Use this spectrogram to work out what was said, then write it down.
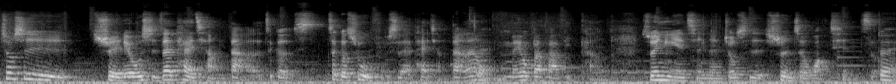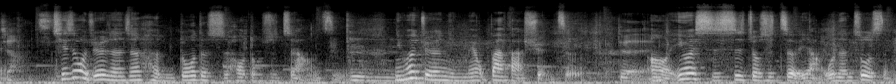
就是水流实在太强大了，这个这个束缚实在太强大，那没有办法抵抗。所以你也只能就是顺着往前走，对，这样子。其实我觉得人生很多的时候都是这样子，嗯，你会觉得你没有办法选择，对，嗯，因为时事就是这样，我能做什么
